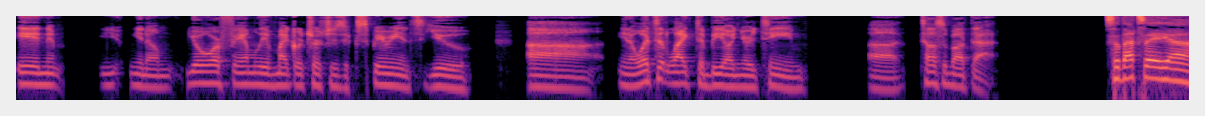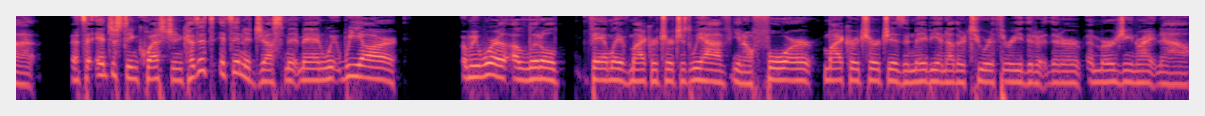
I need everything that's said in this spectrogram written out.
in you know your family of micro churches experience you? Uh, you know, what's it like to be on your team? Uh, tell us about that. So that's a uh, that's an interesting question because it's it's an adjustment, man. We we are, I mean, we're a little family of micro churches. We have you know four micro churches and maybe another two or three that are, that are emerging right now.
